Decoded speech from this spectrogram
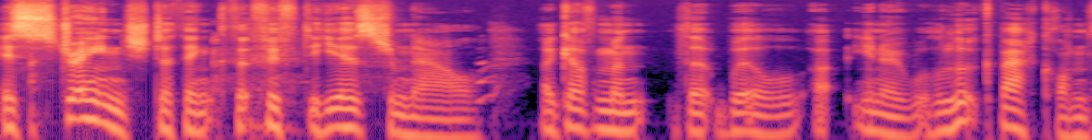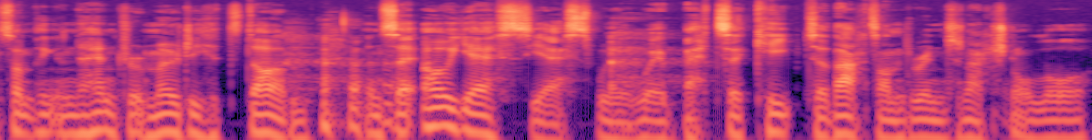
it's strange to think that 50 years from now, a government that will, uh, you know, will look back on something that Narendra Modi has done and say, "Oh yes, yes, we're we're better keep to that under international law."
